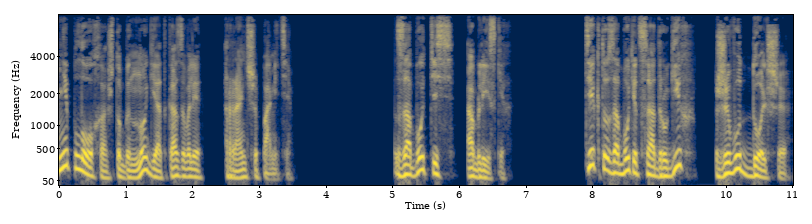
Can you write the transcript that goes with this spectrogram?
неплохо, чтобы ноги отказывали раньше памяти. Заботьтесь о близких. Те, кто заботится о других, живут дольше.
